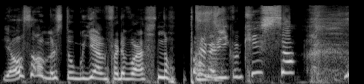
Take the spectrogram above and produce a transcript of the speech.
Jag och Samuel stod och jämförde våra snoppar när vi gick och kissade.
